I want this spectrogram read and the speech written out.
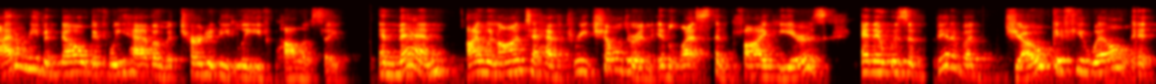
I don't even know if we have a maternity leave policy. And then I went on to have three children in less than five years. And it was a bit of a joke, if you will, it,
